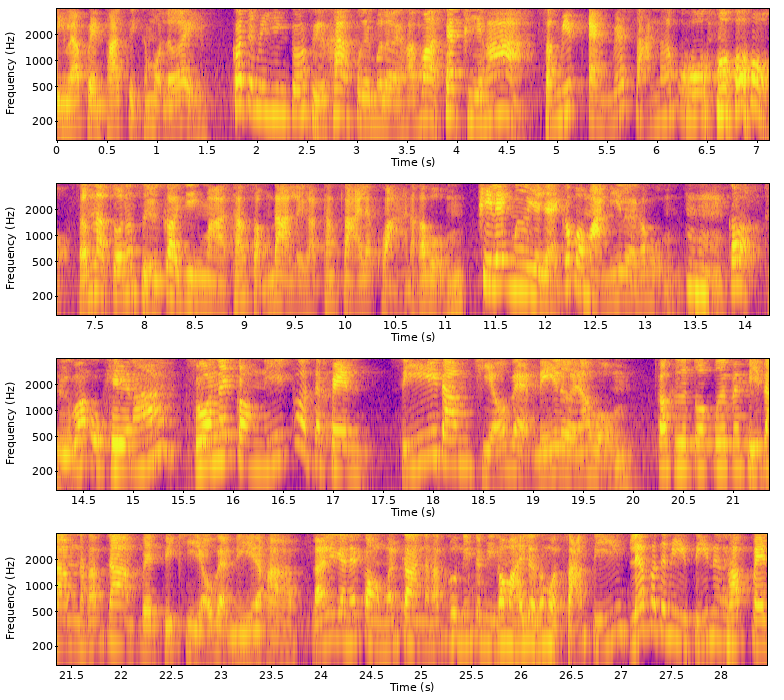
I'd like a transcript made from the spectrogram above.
ริงแล้วเป็นพลาสติกทั้งหมดเลย ก็จะมียิงตัวหนังสือข้างปืนมาเลยนะครับว่า ZP5 Smith and Wesson นะครับโอ้โหสำหรับตัวหนังสือก็ยิงมาทั้งสองด้านเลยครับ ทั้งซ้ายและขวานะครับผม พี่เล็กมือใหญ่ๆ ก็ประมาณนี้เลยครับผมก็ถือว่าโอเคนะ ส่วนในกล่องนี้ก็จะเป็นสีดำเขียวแบบนี้เลยนะผม ก็คือตัวปืนเป็นสีดำนะครับ ด้ามเป็นสีเขียวแบบนี้นะครับ รายละเอียดในกล่องเหมือนกันนะครับ รุ่นนี้จะมีเข้ามาให้เลือกทั้งหมด 3 สี แล้วก็จะมีอีกสีหนึ่งครับ เป็น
